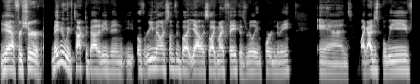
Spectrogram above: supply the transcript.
Yeah, for sure. Maybe we've talked about it even over email or something, but yeah, like so like my faith is really important to me and like I just believe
